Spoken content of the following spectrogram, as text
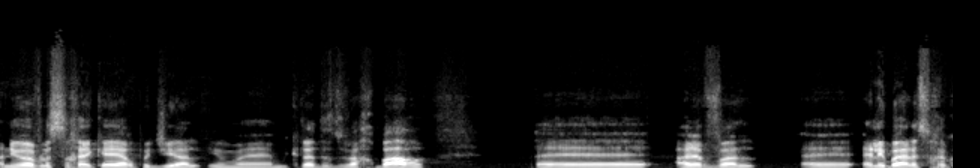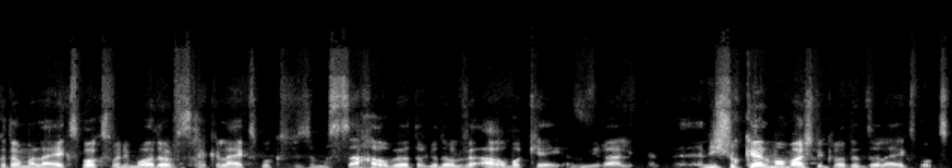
אני אוהב לשחק ARPG עם uh, מקלדת ועכבר, uh, אבל uh, אין לי בעיה לשחק אותם על ה Xbox ואני מאוד אוהב לשחק על ה Xbox וזה מסך הרבה יותר גדול ו-4K אז נראה לי אני שוקל ממש לקנות את זה ל Xbox.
